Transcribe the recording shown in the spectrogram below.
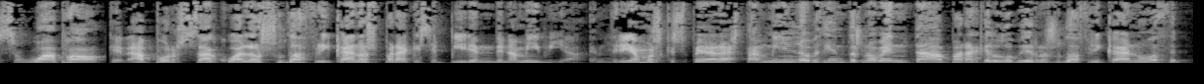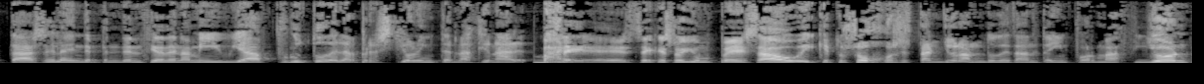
SWAPO, que da por saco a los sudafricanos para que se piren de Namibia. Tendríamos que esperar hasta 1990 para que el gobierno sudafricano aceptase la independencia de Namibia, fruto de la presión internacional. Vale, sé que soy un pesado y que tus ojos están llorando de tanta información,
